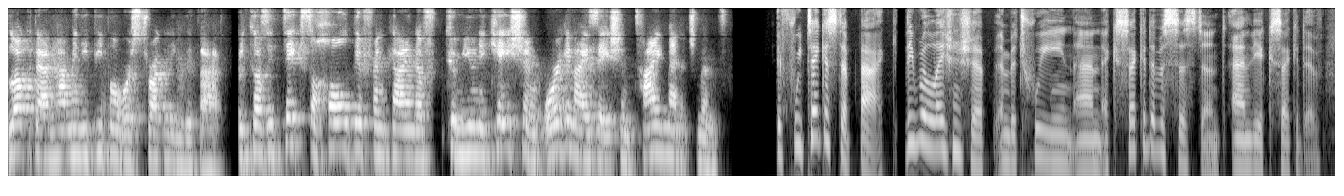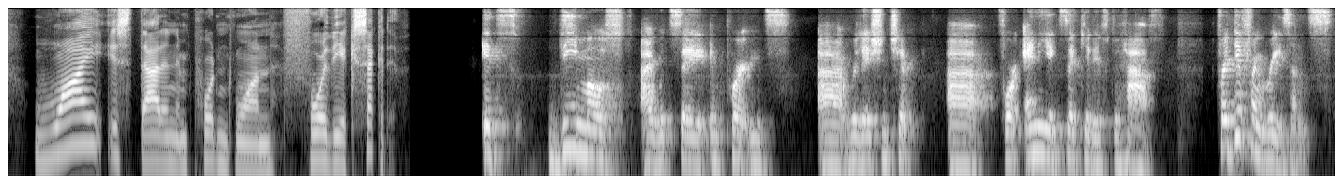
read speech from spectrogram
lockdown, how many people were struggling with that because it takes a whole different kind of communication, organization, time management. If we take a step back, the relationship in between an executive assistant and the executive, why is that an important one for the executive? It's the most, I would say, important uh, relationship uh, for any executive to have for different reasons.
